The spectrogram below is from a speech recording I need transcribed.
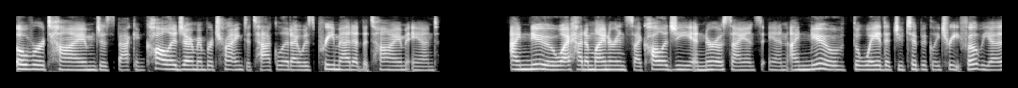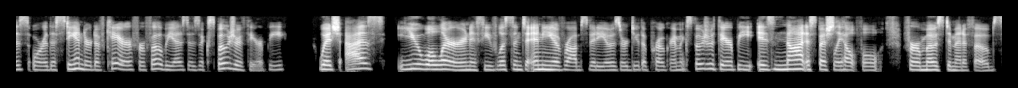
over time, just back in college, I remember trying to tackle it. I was pre-med at the time, and I knew I had a minor in psychology and neuroscience, and I knew the way that you typically treat phobias or the standard of care for phobias is exposure therapy, which, as you will learn if you've listened to any of Rob's videos or do the program, exposure therapy is not especially helpful for most emetophobes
